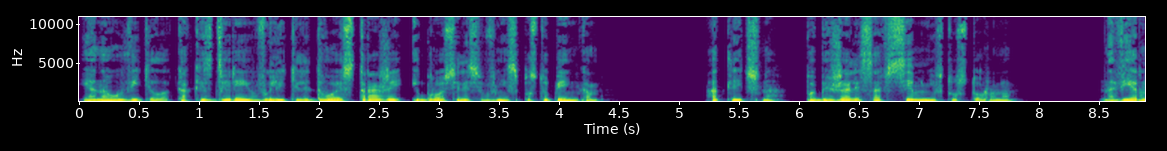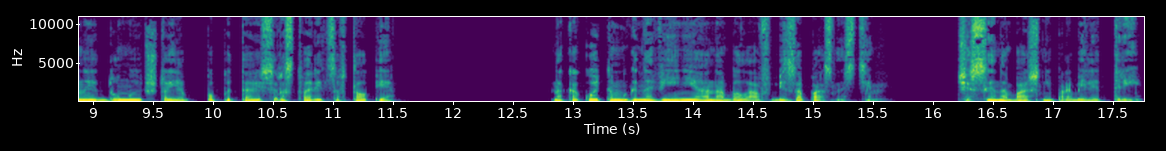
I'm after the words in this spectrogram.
и она увидела, как из дверей вылетели двое стражей и бросились вниз по ступенькам. Отлично, побежали совсем не в ту сторону. Наверное, думают, что я попытаюсь раствориться в толпе. На какое-то мгновение она была в безопасности. Часы на башне пробили три.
